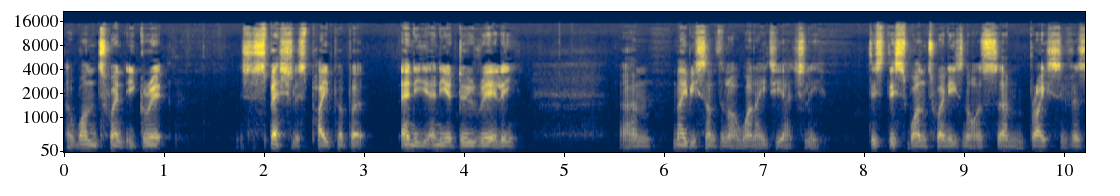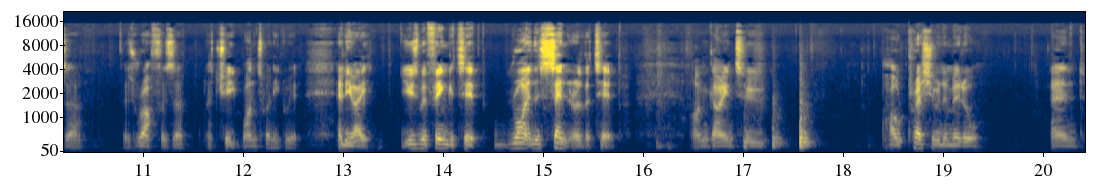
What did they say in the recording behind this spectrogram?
a 120 grit. It's a specialist paper, but any any do really. Um, maybe something like 180 actually. This this 120 is not as um, abrasive as a as rough as a, a cheap 120 grit. Anyway, use my fingertip right in the centre of the tip. I'm going to hold pressure in the middle and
